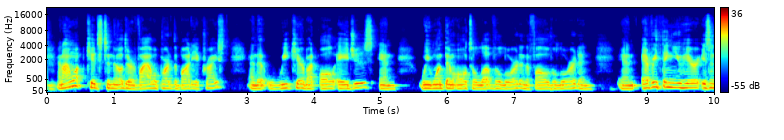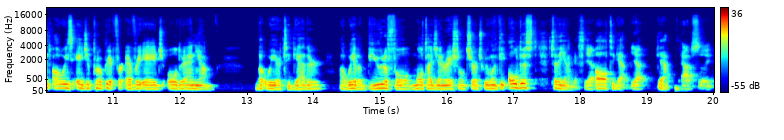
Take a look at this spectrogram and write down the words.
Mhm. And I want kids to know they're a viable part of the body of Christ and that we care about all ages and we want them all to love the Lord and to follow the Lord. And, and everything you hear isn't always age appropriate for every age, older and young. But we are together. Uh, we have a beautiful multi generational church. We want the oldest to the youngest, Yep. all together. Yep. Yeah. Absolutely.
